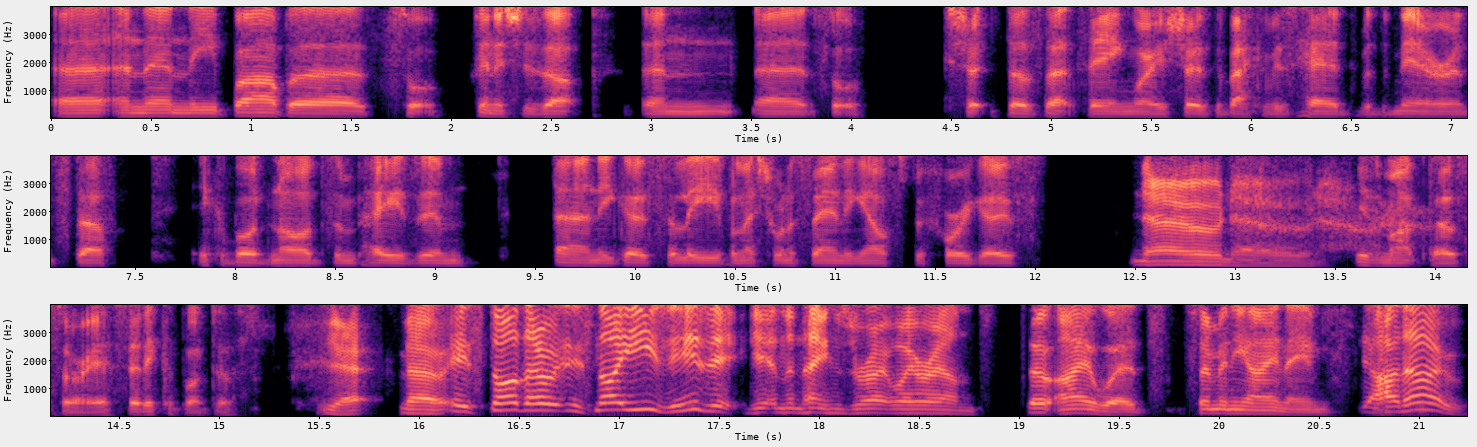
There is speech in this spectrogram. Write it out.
Uh, and then the barber sort of finishes up and uh, sort of sh- does that thing where he shows the back of his head with the mirror and stuff. Ichabod nods and pays him and he goes to leave unless you want to say anything else before he goes. No, no, no. Ismark does, sorry. I said Ichabod does. Yeah, no, it's not though. It's not easy, is it? Getting the names the right way around. So I words, so many I names. Yeah, I know.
